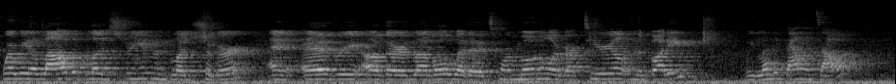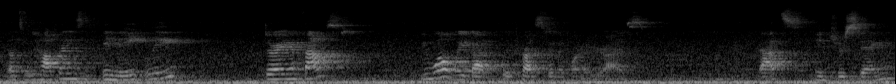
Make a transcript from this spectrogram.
where we allow the bloodstream and blood sugar and every other level, whether it's hormonal or bacterial in the body, we let it balance out. That's what happens innately during a fast. You won't wake up with crust in the corner of your eyes. That's interesting.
